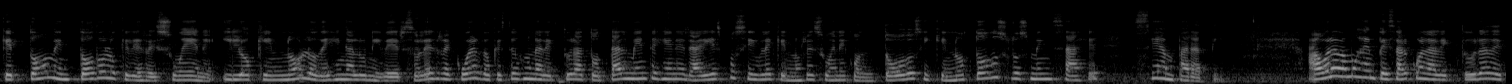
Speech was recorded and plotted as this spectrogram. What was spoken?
que tomen todo lo que les resuene y lo que no lo dejen al universo. Les recuerdo que esta es una lectura totalmente general y es posible que no resuene con todos y que no todos los mensajes sean para ti. Ahora vamos a empezar con la lectura de,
